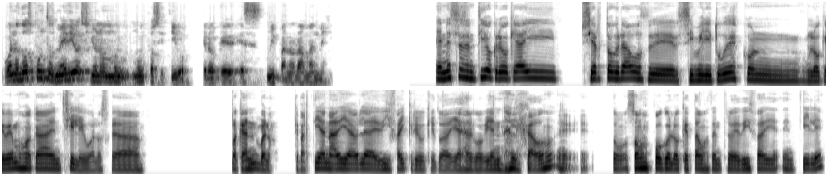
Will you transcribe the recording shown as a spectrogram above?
bueno, dos puntos medios y uno muy, muy positivo. Creo que es mi panorama en México. En ese sentido, creo que hay ciertos grados de similitudes con lo que vemos acá en Chile, igual. O sea, acá, bueno, de partida nadie habla de DeFi, creo que todavía es algo bien alejado. Eh, somos pocos los que estamos dentro de DeFi en Chile.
